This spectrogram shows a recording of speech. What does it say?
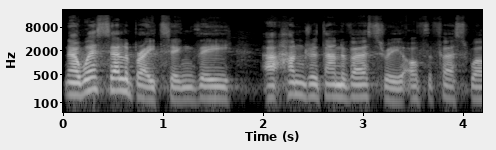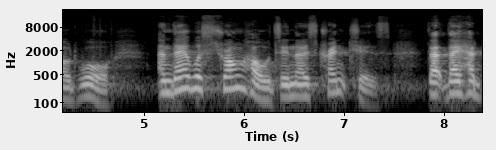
Now, we're celebrating the uh, 100th anniversary of the First World War, and there were strongholds in those trenches that they had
